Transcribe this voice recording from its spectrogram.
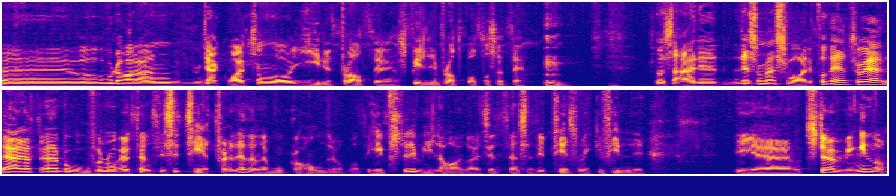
Uh, hvor du har en Jack White som nå gir ut plater, spiller inn plater på 78. Så det, er, eh, det som er svaret på det, tror jeg, det er at det er behov for noe autentisitet. For det er det denne boka handler om. At hipstere vil ha en autentisitet som vi ikke finner i uh, strømmingen. da.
